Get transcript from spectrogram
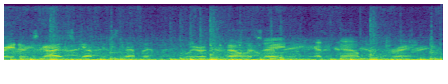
And Sky, Captain stepping, clear at the Palisade, headed down for the train.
